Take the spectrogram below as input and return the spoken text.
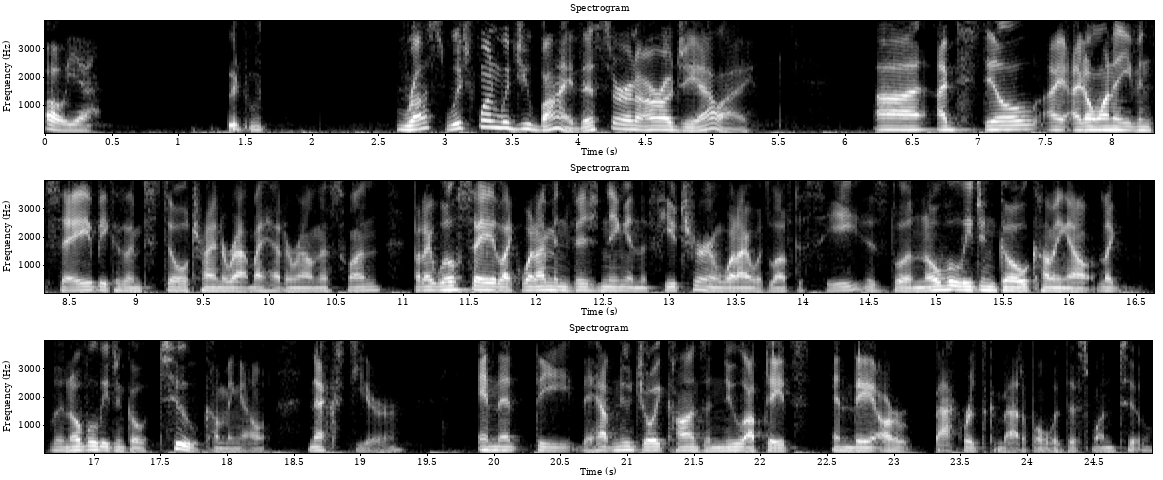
Oh yeah. Russ, which one would you buy, this or an ROG Ally? Uh, I'm still. I, I don't want to even say because I'm still trying to wrap my head around this one. But I will say, like, what I'm envisioning in the future and what I would love to see is the Lenovo Legion Go coming out, like Lenovo Legion Go 2 coming out next year, and that the they have new Joy Cons and new updates, and they are backwards compatible with this one too.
